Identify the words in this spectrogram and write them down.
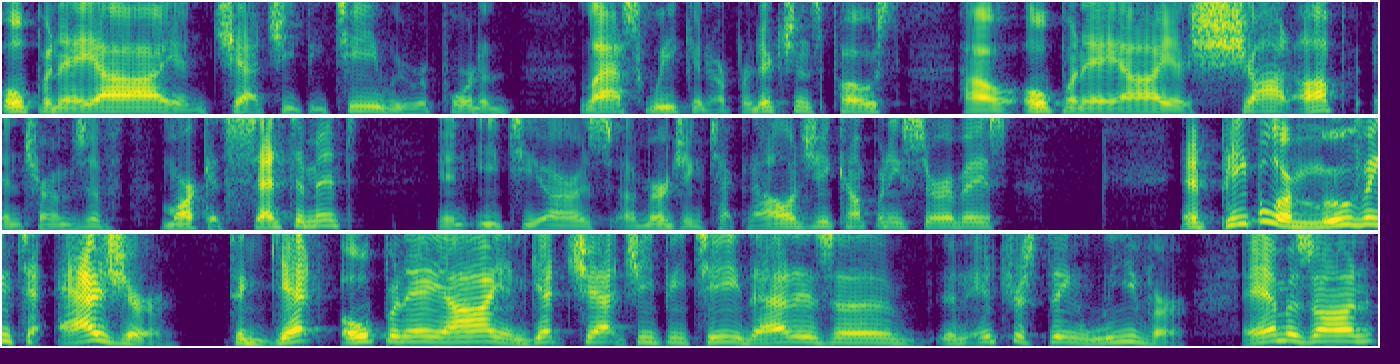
OpenAI and ChatGPT. We reported last week in our predictions post how OpenAI has shot up in terms of market sentiment in ETR's emerging technology company surveys. And people are moving to Azure to get OpenAI and get ChatGPT, that is a, an interesting lever. Amazon,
